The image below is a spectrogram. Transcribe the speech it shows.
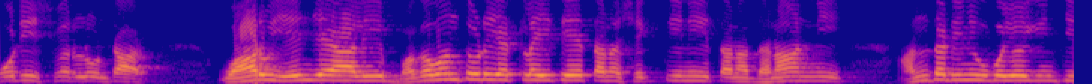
కోటీశ్వరులు ఉంటారు. వారు ఏం చేయాలి? భగవంతుడు ఎట్లయితే తన శక్తిని తన ధనాన్ని అంతటిని ఉపయోగించి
